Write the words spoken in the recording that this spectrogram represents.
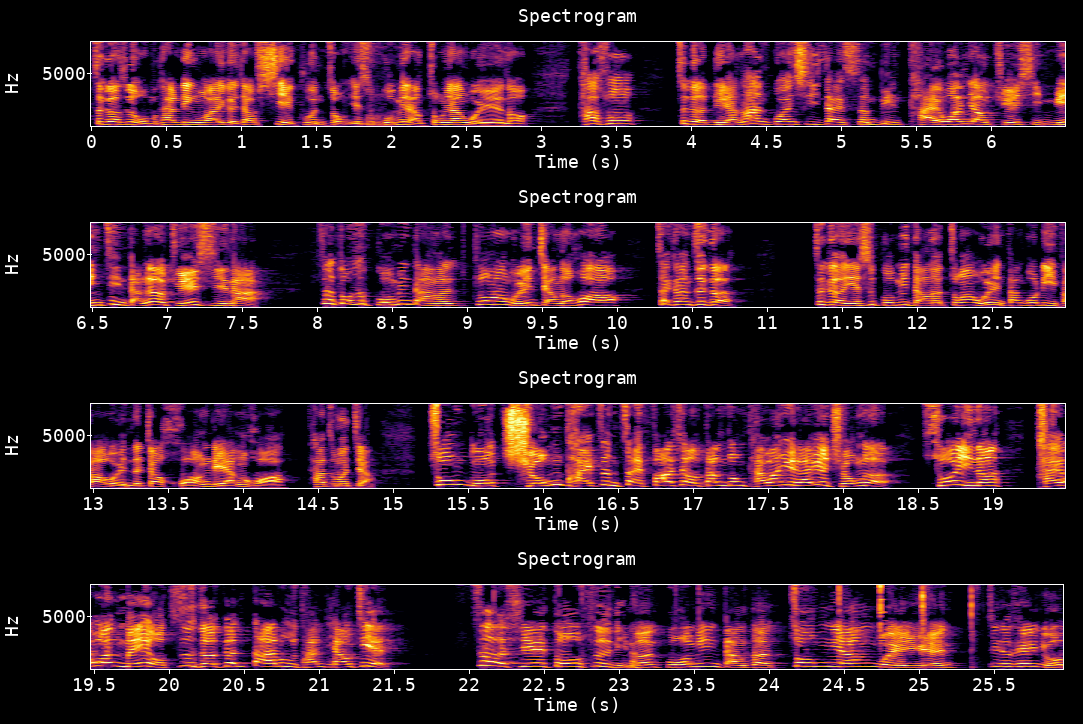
这个是我们看另外一个叫谢坤中，也是国民党中央委员哦。他说这个两岸关系在生病，台湾要觉醒，民进党要觉醒呐，这都是国民党的中央委员讲的话哦。再看这个。这个也是国民党的中央委员，当过立法委员的，叫黄良华。他怎么讲？中国穷台正在发酵当中，台湾越来越穷了，所以呢，台湾没有资格跟大陆谈条件。这些都是你们国民党的中央委员，这些由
